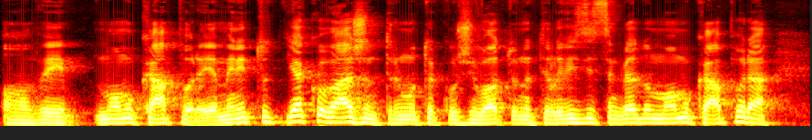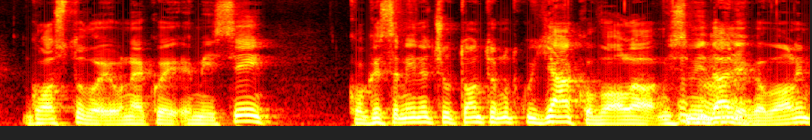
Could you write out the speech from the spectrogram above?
ovaj, Momu Kapora. Ja, meni je to jako važan trenutak u životu. Na televiziji sam gledao Momu Kapora, gostovao je u nekoj emisiji, koga sam inače u tom trenutku jako volao, mislim i dalje ga volim,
